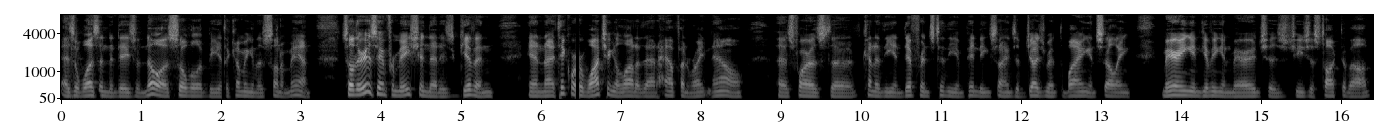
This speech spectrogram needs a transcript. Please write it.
as it was in the days of Noah, so will it be at the coming of the Son of Man. So there is information that is given, and I think we're watching a lot of that happen right now, as far as the kind of the indifference to the impending signs of judgment, the buying and selling, marrying and giving in marriage, as Jesus talked about.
